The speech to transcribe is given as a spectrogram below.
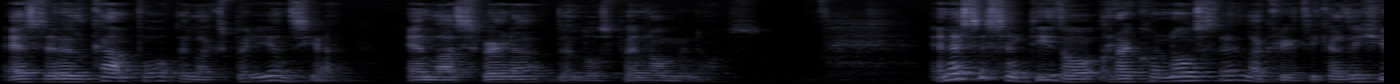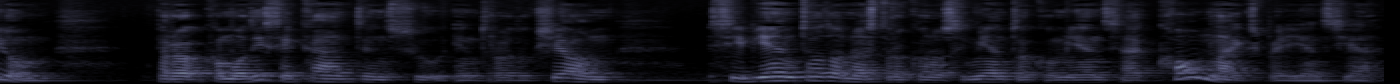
es en el campo de la experiencia, en la esfera de los fenómenos. En ese sentido, reconoce la crítica de Hume, pero como dice Kant en su introducción, Si bien todo nuestro conocimiento comienza con la experiencia,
